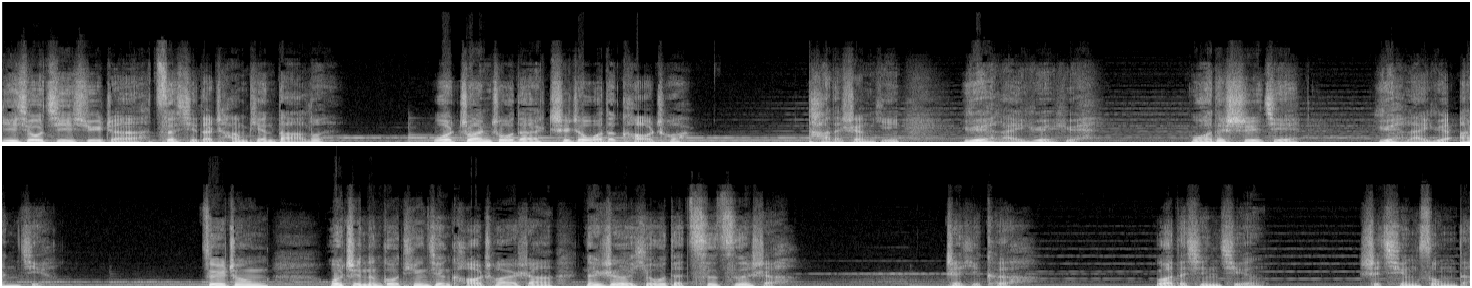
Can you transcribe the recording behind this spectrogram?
依旧继续着自己的长篇大论。我专注地吃着我的烤串他的声音越来越远，我的世界越来越安静。最终，我只能够听见烤串上那热油的呲呲声。这一刻，我的心情是轻松的。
